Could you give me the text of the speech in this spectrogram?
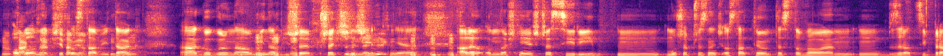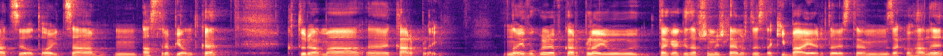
No tak, ogonek tak, się stawia. postawi, tak? A Google Now mi napisze przecinek, Przecinek. nie? Ale odnośnie jeszcze Siri, mm, muszę przyznać, ostatnio testowałem mm, z racji pracy od ojca mm, Astrę 5, która ma e, CarPlay. No i w ogóle w CarPlayu, tak jak zawsze myślałem, że to jest taki bajer, to jestem zakochany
